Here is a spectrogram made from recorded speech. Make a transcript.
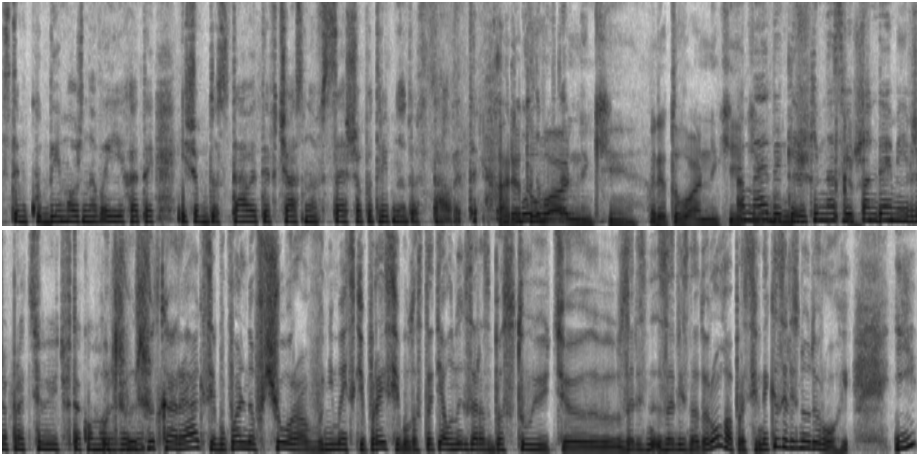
з тим, куди можна виїхати, і щоб доставити вчасно все, що потрібно доставити. А рятувальники, рятувальники, А медики, які в нас від пандемії вже працюють в такому От режимі. швидка реакція. Буквально вчора в німецькій пресі була стаття. У них зараз бастують е, залізна, дорога, працівники залізної дороги, і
